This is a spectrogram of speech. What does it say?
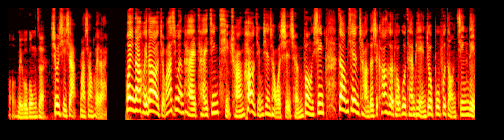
哦美国公债。休息一下，马上回来。欢迎大家回到九八新闻台财经起床号节目现场，我是陈凤欣。在我们现场的是康和投顾产品研究部副总经理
